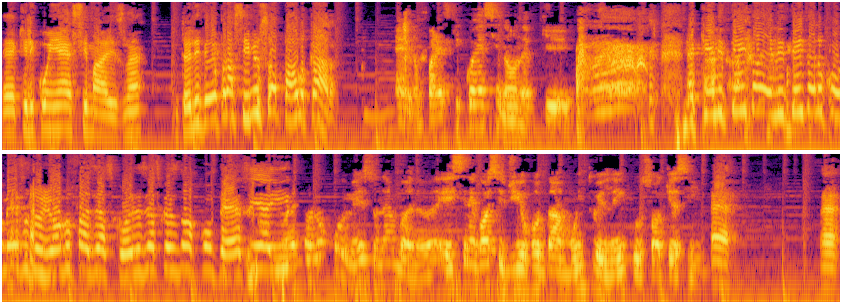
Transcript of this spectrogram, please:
é, que ele conhece mais, né? Então ele veio pra cima e o São Paulo, cara. É, não parece que conhece não, né? Porque É que ele tenta, ele tenta no começo do jogo fazer as coisas e as coisas não acontecem, e aí. Mas no começo, né, mano? Esse negócio de rodar muito o elenco, só que assim. É. É.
